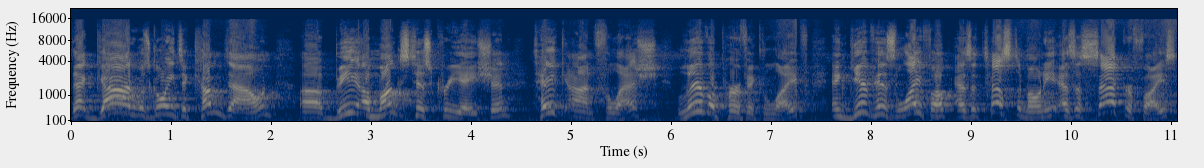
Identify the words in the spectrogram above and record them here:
that God was going to come down, uh, be amongst his creation, take on flesh, live a perfect life, and give his life up as a testimony, as a sacrifice,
